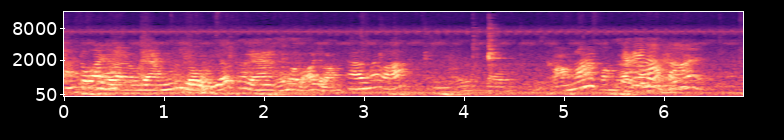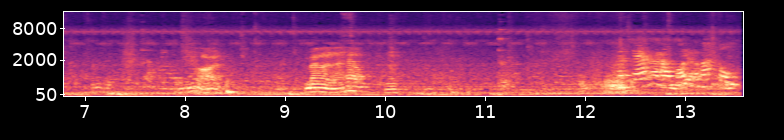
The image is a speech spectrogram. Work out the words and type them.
Ăn chua rồi rồi rồi ra muốn vô rồi vớt nó ra. Cũng mới bỏ vô ừ mới bỏ còn nó còn cái đó rồi đúng rồi. Mang rồi nè thấy không? Nè. Nó đâu bỏ cho hết luôn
